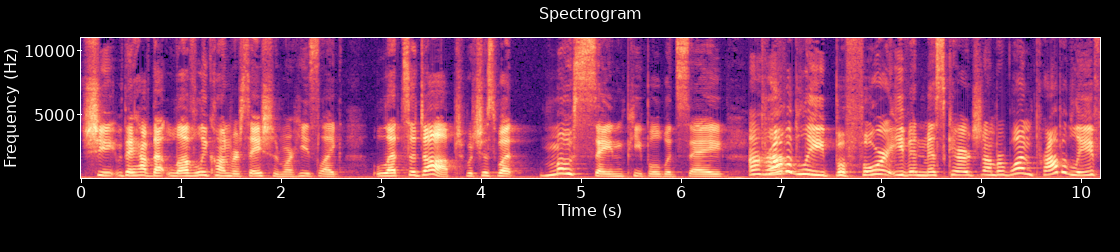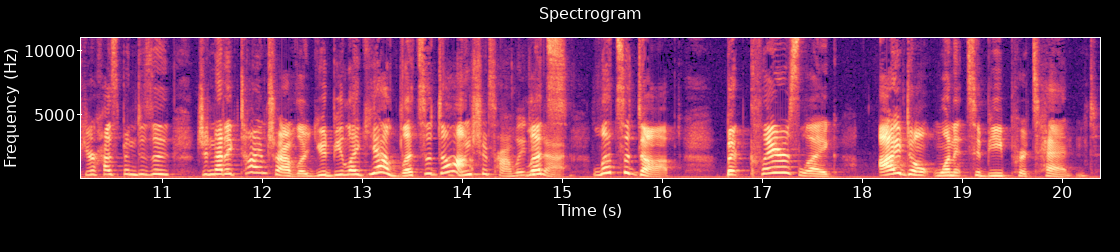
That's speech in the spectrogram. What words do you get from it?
she they have that lovely conversation where he's like let's adopt which is what most sane people would say Uh-huh. probably before even miscarriage number one probably if your husband is a genetic time traveler you'd be like yeah let's adopt We should probably do let's that. let's adopt but claire's like i don't want it to be pretend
